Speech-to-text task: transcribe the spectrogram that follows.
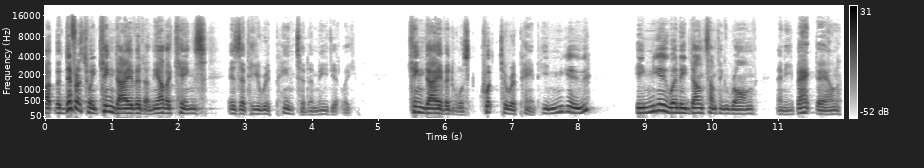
But the difference between King David and the other kings is that he repented immediately. King David was quick to repent. He knew, he knew when he'd done something wrong and he backed down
